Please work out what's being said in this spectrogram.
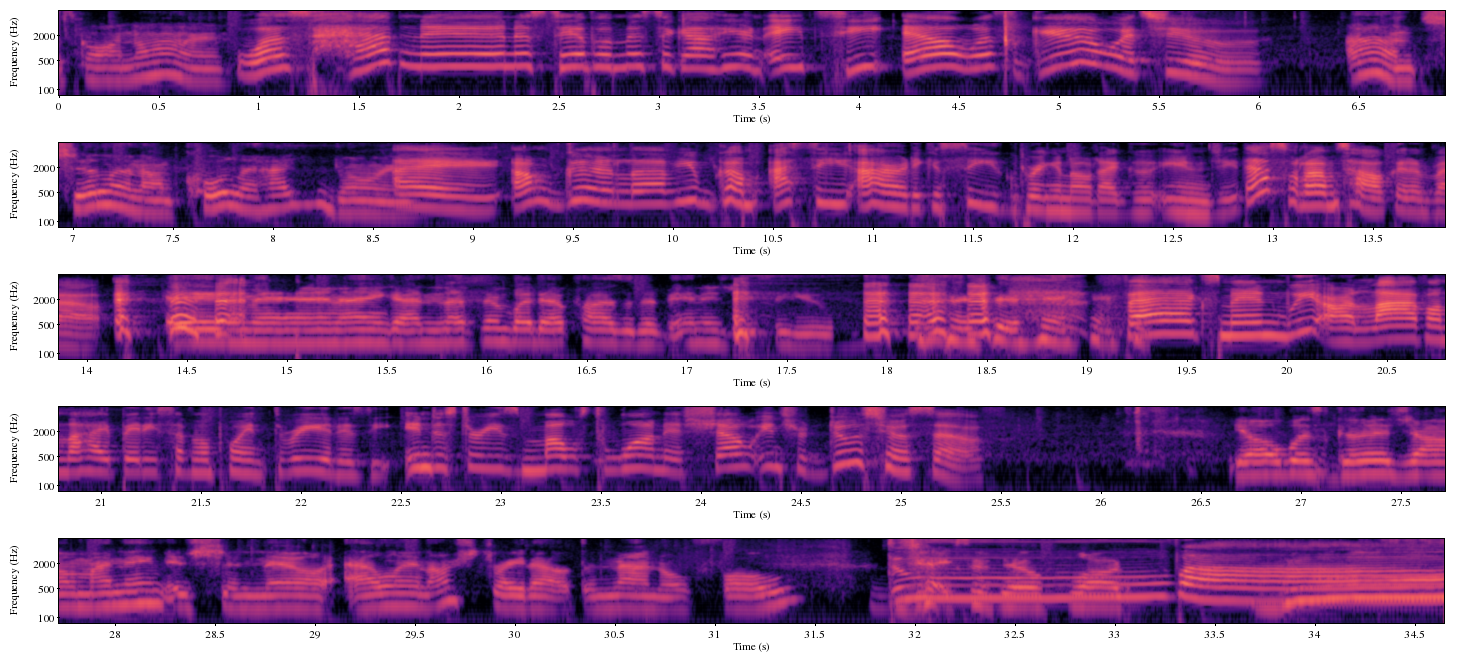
What's going on? What's happening? It's Tampa Mystic out here in ATL. What's good with you? I'm chilling. I'm cooling. How you doing? Hey, I'm good, love. You come. I see. I already can see you bringing all that good energy. That's what I'm talking about. hey man, I ain't got nothing but that positive energy for you. Facts, man. We are live on the Hype 87.3. It is the industry's most wanted show. Introduce yourself. Yo, what's good, y'all? My name is Chanel Allen. I'm straight out the 904. Jacksonville, Florida.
